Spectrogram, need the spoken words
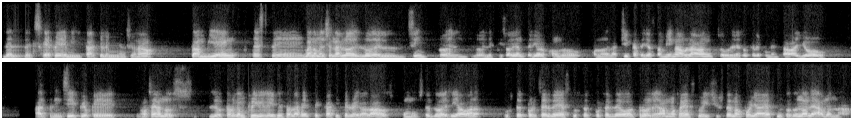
del ex jefe militar que le mencionaba. También, este, bueno, mencionar lo, del, sí, lo del, lo del, episodio anterior con lo, con lo de las chicas, ellas también hablaban sobre eso que le comentaba yo al principio, que, o sea, nos le otorgan privilegios a la gente casi que regalados, como usted lo decía ahora, usted por ser de esto, usted por ser de otro, le damos esto, y si usted no apoya esto, entonces no le damos nada.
